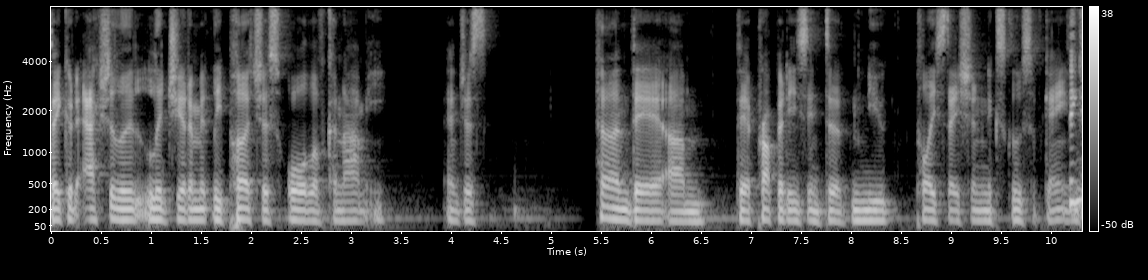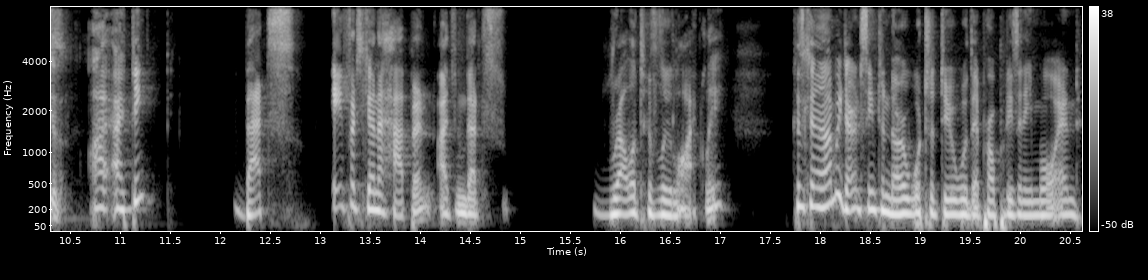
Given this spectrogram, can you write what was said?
they could actually legitimately purchase all of Konami and just turn their um their properties into new PlayStation exclusive games. I, I think that's if it's going to happen. I think that's relatively likely because Konami don't seem to know what to do with their properties anymore, and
